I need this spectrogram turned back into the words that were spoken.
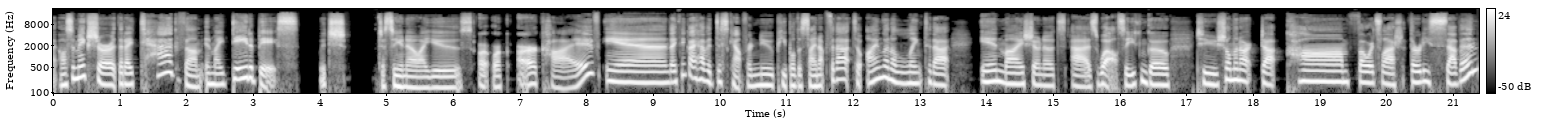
I also make sure that I tag them in my database, which just so you know, I use Artwork Archive and I think I have a discount for new people to sign up for that. So I'm going to link to that in my show notes as well. So you can go to schulmanart.com forward slash 37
